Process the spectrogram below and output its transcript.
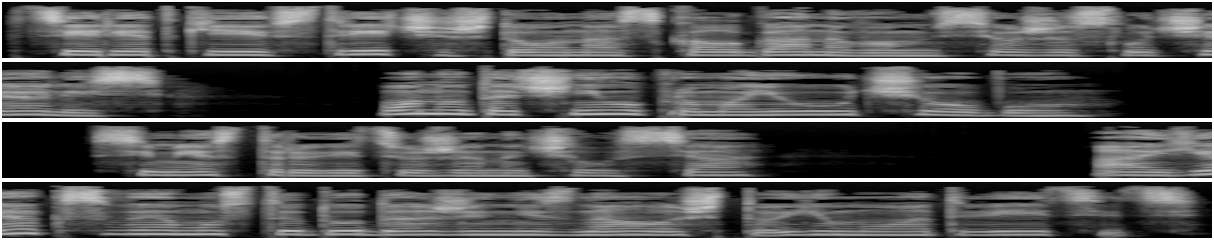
В те редкие встречи, что у нас с Колгановым все же случались, он уточнил про мою учебу. Семестр ведь уже начался — а я к своему стыду даже не знала, что ему ответить.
